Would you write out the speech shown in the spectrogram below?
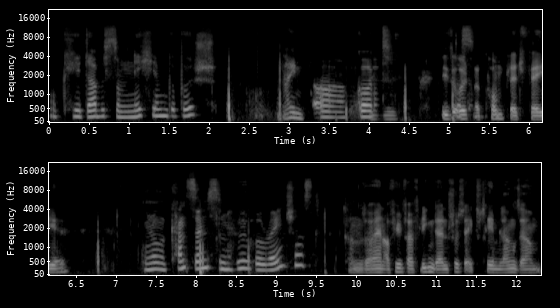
Okay, da bist du nicht im Gebüsch. Nein, Oh Gott. diese Das- Ult war komplett fail. Junge, kannst sein, dass du eine höhere Range hast? Kann sein. Auf jeden Fall fliegen deine Schüsse extrem langsam.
